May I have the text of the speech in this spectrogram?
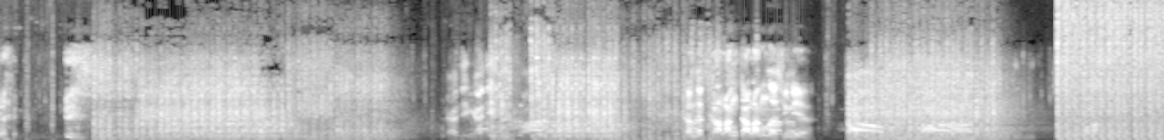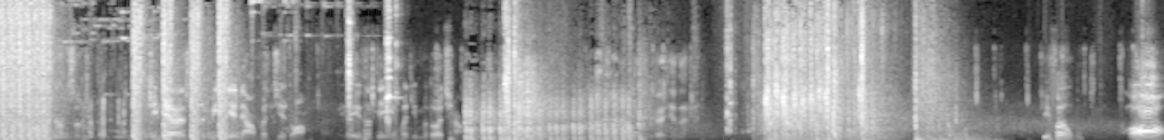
赶紧赶紧，妈的！干得嘎啷嘎啷的，兄弟。大大赌了，想吃卤今天视频点两份鸡爪，每次点一份你们都要抢。五个现在。一份五。哦。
